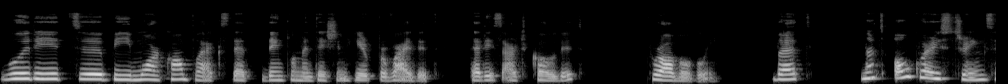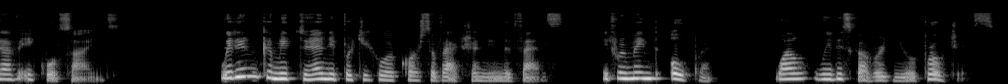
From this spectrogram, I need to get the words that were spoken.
Would it uh, be more complex that the implementation here provided that is art-coded? Probably. But not all query strings have equal signs. We didn't commit to any particular course of action in advance. It remained open while we discovered new approaches.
